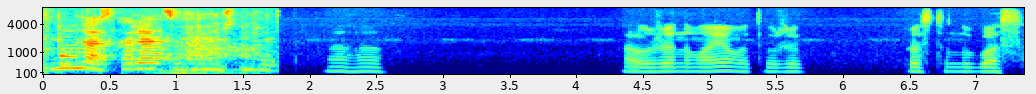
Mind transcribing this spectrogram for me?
Ну да, скаляться, конечно, жесть. Ага. А уже на моем это уже просто нубас.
